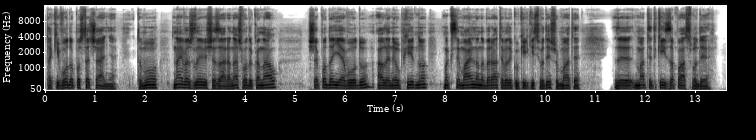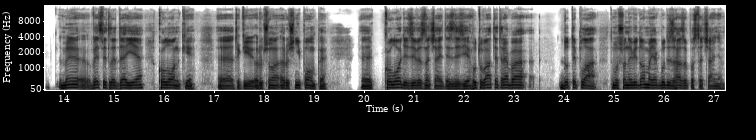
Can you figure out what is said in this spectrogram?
так і водопостачання. Тому найважливіше зараз наш водоканал ще подає воду, але необхідно максимально набирати велику кількість води, щоб мати, мати такий запас води. Ми висвітлили, де є колонки, е, такі ручно, ручні помпи. Е, колодязі визначайтесь, десь є. Готувати треба до тепла, тому що невідомо, як буде з газопостачанням.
